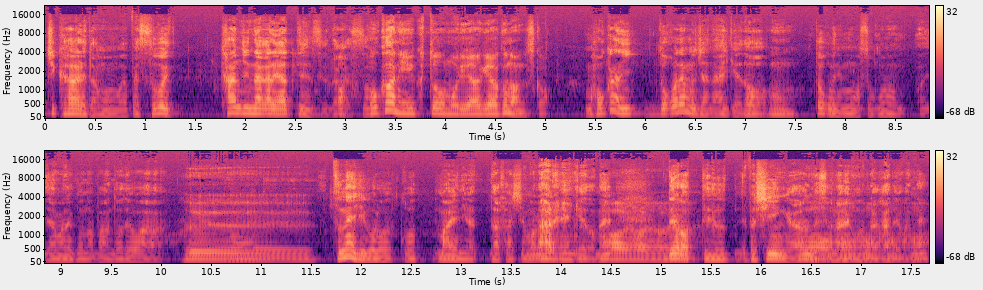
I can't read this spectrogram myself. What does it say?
培われたもんもやっぱりすごい感じながらやってるんですよ。だあからその他に行くと盛り上げ役なんですか？まあ、他にどこでもじゃないけど、うん。特にもうそこの山根君のバンドでは常日頃こう前には出させてもらわれへんけどね、出ろっていうやっぱシーンがあるんですようん。ライブの中ではね。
